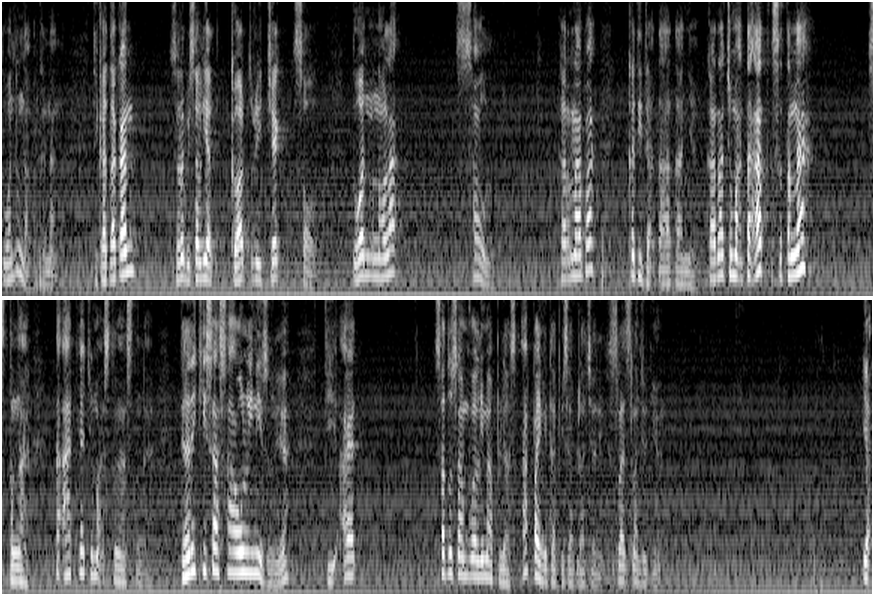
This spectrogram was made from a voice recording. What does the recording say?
Tuhan tuh tidak berkenan. Dikatakan sudah bisa lihat God reject Saul. Tuhan menolak Saul. Karena apa? Ketidaktaatannya. Karena cuma taat setengah setengah. Taatnya cuma setengah-setengah. Dari kisah Saul ini sudah ya, di ayat 1 Samuel 15, apa yang kita bisa pelajari? Slide selanjutnya. Ya,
